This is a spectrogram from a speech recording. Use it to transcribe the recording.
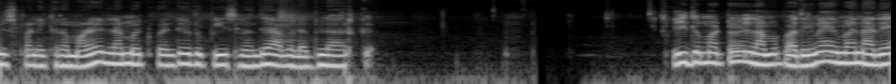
யூஸ் பண்ணிக்கிற மாதிரி எல்லாமே டுவெண்ட்டி ருபீஸ்லேருந்தே அவைலபிளாக இருக்குது இது மட்டும் இல்லாமல் பார்த்திங்கன்னா இது மாதிரி நிறைய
